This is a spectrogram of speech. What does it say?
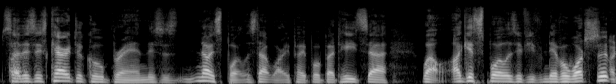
so there's this character called Bran. This is no spoilers, don't worry, people. But he's uh, well, I guess spoilers if you've never watched it, Okay.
